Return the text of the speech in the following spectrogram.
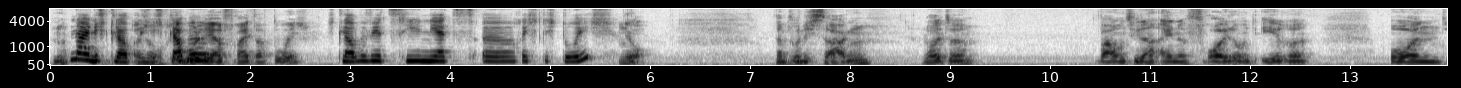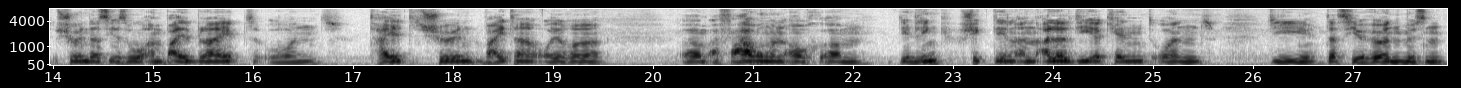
ne? Nein, ich glaube nicht. Also ich, glaube, regulär Freitag durch. ich glaube, wir ziehen jetzt äh, richtig durch. Ja. Dann würde ich sagen, Leute, war uns wieder eine Freude und Ehre. Und schön, dass ihr so am Ball bleibt und teilt schön weiter eure ähm, Erfahrungen. Auch ähm, den Link schickt den an alle, die ihr kennt und die das hier hören müssen,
